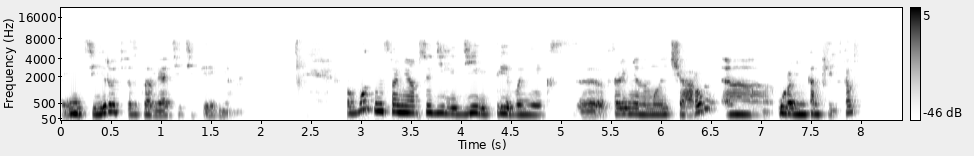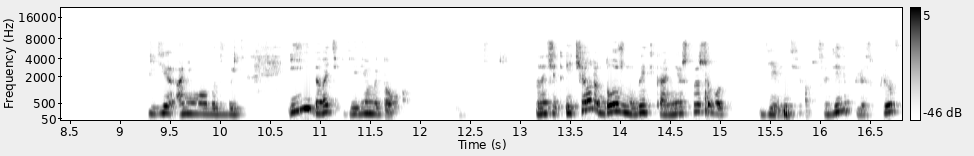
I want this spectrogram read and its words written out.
инициировать, возглавлять эти перемены. Вот мы с вами обсудили 9 требований к, э, к современному HR, а, уровень конфликтов, где они могут быть. И давайте подведем итог. Значит, HR должен быть, конечно же, вот 9 обсудили, плюс-плюс,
